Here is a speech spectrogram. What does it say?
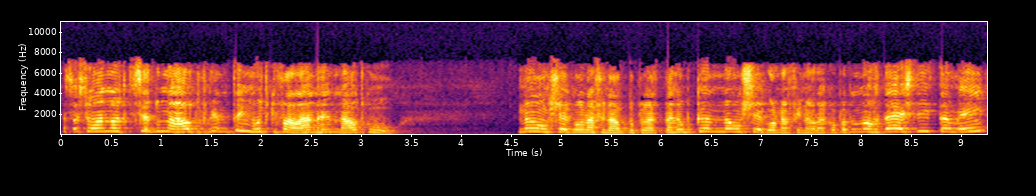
Essa é só uma notícia do Náutico, porque não tem muito o que falar, né? Náutico não chegou na final do Campeonato Pernambucano, não chegou na final da Copa do Nordeste e também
